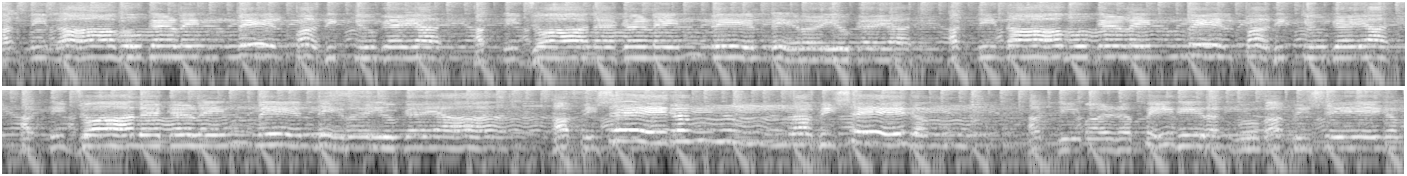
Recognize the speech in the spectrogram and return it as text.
അഗ്നിനാവുകളെന്മേൽ പതിക്കുകയാൽ അഗ്നിജ്വാലകളെന്മേൽ പതിക്കുകയാ. അഗ്നിനാവുകളെന്മേൽ പതിക്കുകയാൽ അഗ്നിജ്വാലകളെന്മേൽ നിറയുകയാ. അഭിഷേകം അഭിഷേകം. അഗ്നിമഴ പെയ്തിറങ്ങും അഭിഷേകം.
